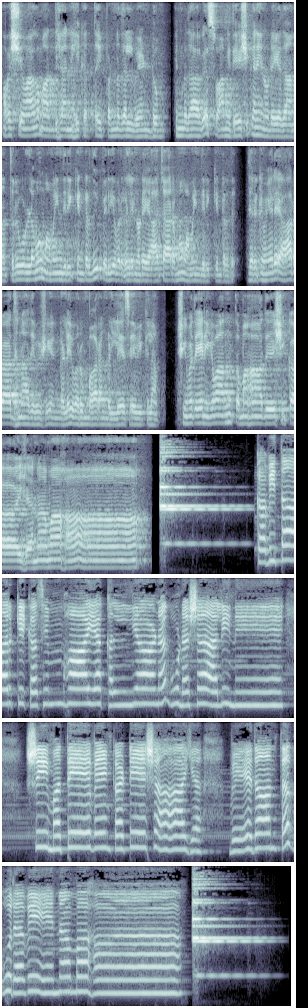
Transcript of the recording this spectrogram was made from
அவசியமாக மாத்தியான்கிகத்தை பண்ணுதல் வேண்டும் என்பதாக சுவாமி தேசிகனினுடையதான திருவுள்ளமும் அமைந்திருக்கின்றது பெரியவர்களினுடைய ஆச்சாரமும் அமைந்திருக்கின்றது இதற்கு மேலே ஆராதனாதி விஷயங்களை வரும் வாரங்களிலே சேவிக்கலாம் ஸ்ரீமதே நிகமாந்த மகாதேசிகாய நமஹா कवितार्किकसिंहाय कल्याणगुणशालिने श्रीमते वेङ्कटेशाय वेदान्तगुरवे नमः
